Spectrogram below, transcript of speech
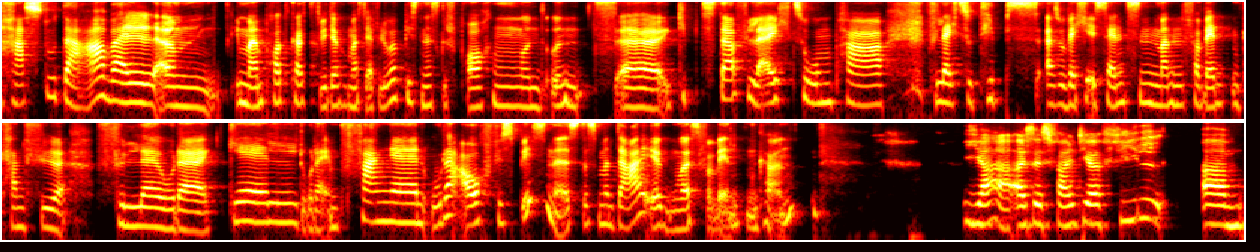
Hast du da, weil ähm, in meinem Podcast wird ja auch immer sehr viel über Business gesprochen und, und äh, gibt es da vielleicht so ein paar, vielleicht so Tipps, also welche Essenzen man verwenden kann für Fülle oder Geld oder Empfangen oder auch fürs Business, dass man da irgendwas verwenden kann? Ja, also es fällt ja viel, ähm,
